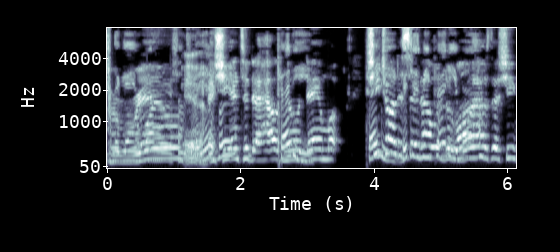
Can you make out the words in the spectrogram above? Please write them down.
For nigga ain't want her or real? some Yeah. and she entered the house Petty. knowing damn well. She tried to say Bitches that be was petty, the wrong bro. house that she.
